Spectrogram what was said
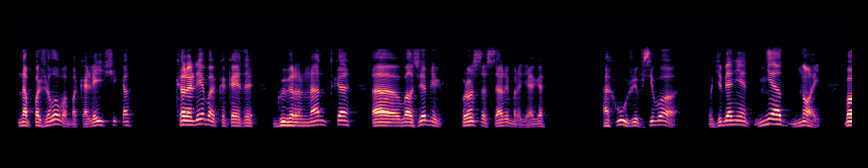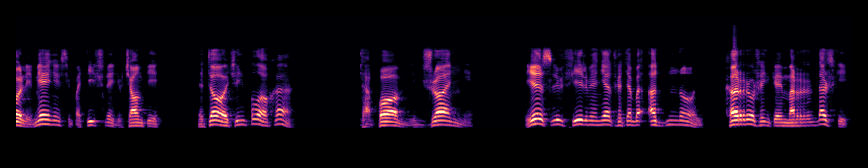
на пожилого бакалейщика, королева какая-то гувернантка, а волшебник просто старый бродяга. А хуже всего, у тебя нет ни одной более-менее симпатичной девчонки. Это очень плохо. Запомни, Джонни, если в фильме нет хотя бы одной хорошенькой мордашки,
